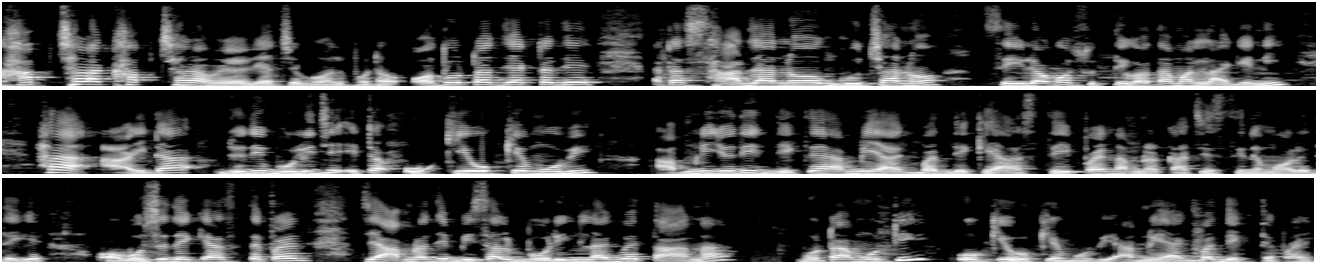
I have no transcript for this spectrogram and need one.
খাপছাড়া খাপছাড়া হয়ে গেছে গল্পটা। অতটা যে একটা যে, একটা সাজানো, গুছানো, সেই রকম সত্যি কথা আমার লাগেনি। হ্যাঁ এটা যদি বলি যে, এটা ওকে ওকে মুভি আপনি যদি দেখতে আপনি একবার দেখে আসতেই পারেন আপনার কাছের সিনেমা হলে থেকে অবশ্যই দেখে আসতে পারেন যে আপনার যে বিশাল বোরিং লাগবে তা না, মোটামুটি ওকে ওকে মুভি আপনি একবার দেখতে পারেন।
